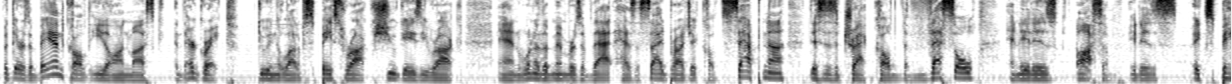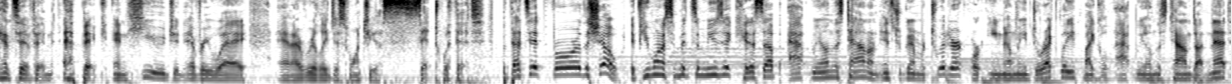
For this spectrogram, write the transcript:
But there's a band called Elon Musk, and they're great doing a lot of space rock, shoegazy rock, and one of the members of that has a side project called Sapna. This is a track called The Vessel, and it is awesome. It is expansive and epic and huge in every way, and I really just want you to sit with it. But that's it for the show. If you want to submit some music, hit us up at We Own This Town on Instagram or Twitter, or email me directly, Michael at WeOwnThisTown.net.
